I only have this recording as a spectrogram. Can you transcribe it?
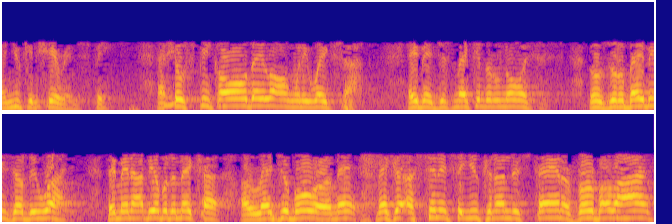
and you can hear him speak. And he'll speak all day long when he wakes up. Amen. Just making little noises. Those little babies, they'll do what? They may not be able to make a, a legible or make a, a sentence that you can understand or verbalize,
